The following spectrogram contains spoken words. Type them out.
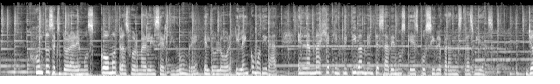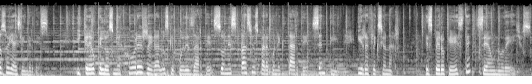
Juntos exploraremos cómo transformar la incertidumbre, el dolor y la incomodidad en la magia que intuitivamente sabemos que es posible para nuestras vidas. Yo soy Aislinn Derbez y creo que los mejores regalos que puedes darte son espacios para conectarte, sentir y reflexionar. Espero que este sea uno de ellos.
